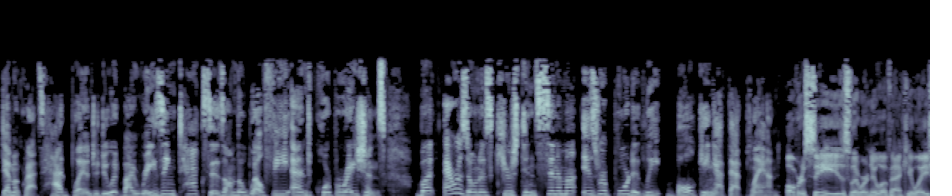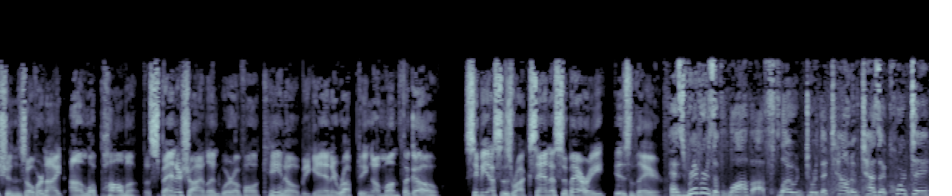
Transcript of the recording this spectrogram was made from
Democrats had planned to do it by raising taxes on the wealthy and corporations. But Arizona's Kyrsten Sinema is reportedly balking at that plan. Overseas, there were new evacuations overnight on La Palma, the Spanish island where a volcano began erupting a month ago. CBS's Roxana Saberi is there. As rivers of lava flowed toward the town of Tazacorte,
